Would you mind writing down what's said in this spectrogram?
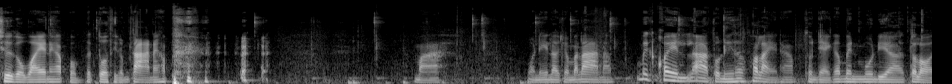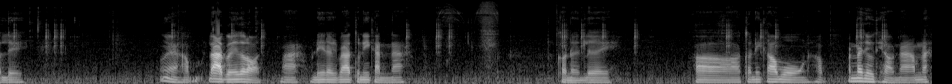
ชื่อกับไว้นะครับ ผมเป็นตัวสีน้ำตาลนะครับ มา วันนี้เราจะมาล่านะครับ ไม่ค่อยล่าตัวนี้สักเท่าไหร่นะครับ ส่วนใหญ่ก็เป็นโมเดียตลอดเลยเนี่ยครับล่าตัวนี้ตลอดมา วันนี้เราจะล่าตัวนี้กันนะก่อนอื่นเลย อ่าตอนนี้เก้าโมงนะครับ มันน่าจะแถวน้ำนะ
